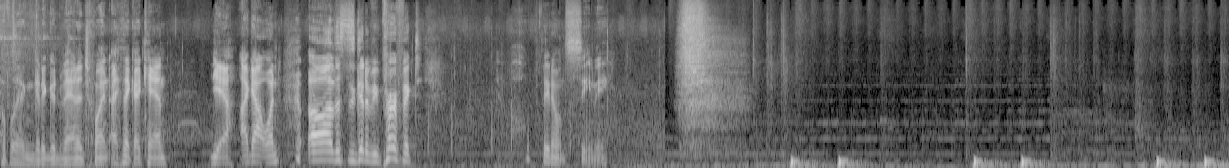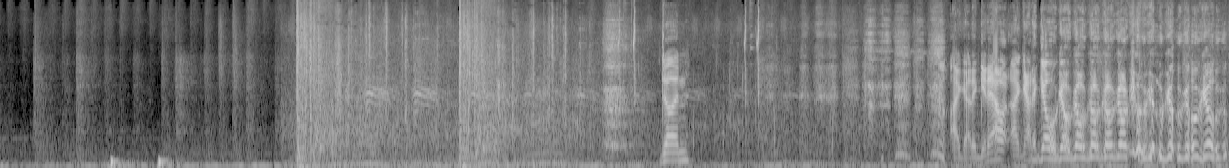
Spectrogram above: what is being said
Hopefully I can get a good vantage point. I think I can. Yeah, I got one. Uh, this is gonna be perfect. I hope they don't see me. Done. I gotta get out. I gotta go, go, go, go, go, go, go, go, go, go, go.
